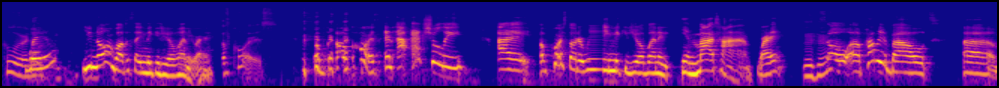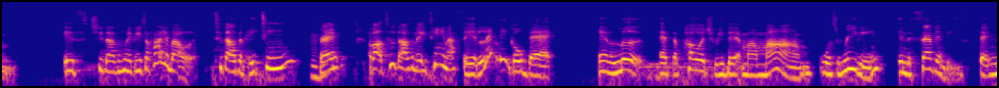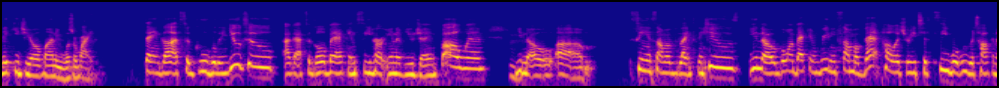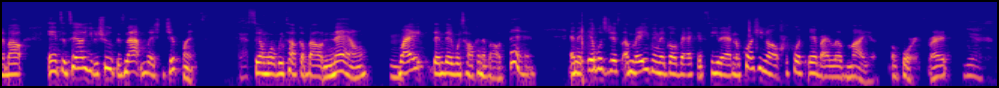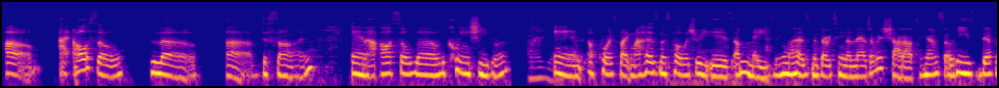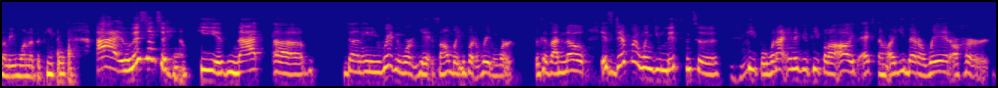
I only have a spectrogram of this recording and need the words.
Who are well, you know I'm about to say Nikki Giovanni, right? Of course. of, of course. And I actually I of course started reading Nikki Giovanni in my time, right? Mm-hmm. So uh, probably about um, is 2023. So probably about 2018, mm-hmm. right? About 2018, I said, let me go back and look at the poetry that my mom was reading in the 70s that Nikki Giovanni was writing. thank God to Google and YouTube. I got to go back and see her interview James Baldwin, mm-hmm. you know, um, seeing some of Langston Hughes, you know, going back and reading some of that poetry to see what we were talking about. And to tell you the truth, it's not much difference That's than what we talk about now, mm-hmm. right? Than they were talking about then. And it, it, was just amazing to go back and see that. And of course, you know, of course, everybody loves Maya, of course, right? Yes. Um, I also love uh, the Sun, and I also love Queen Sheba. Oh, yeah. And of course, like my husband's poetry is amazing. My husband, 13 of Nazareth, shout out to him. So he's definitely one of the people. I listen to him. He is not uh, done any written work yet. So I'm waiting for the written work because I know it's different when you listen to mm-hmm. people. When I interview people, I always ask them, are you better read or heard?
